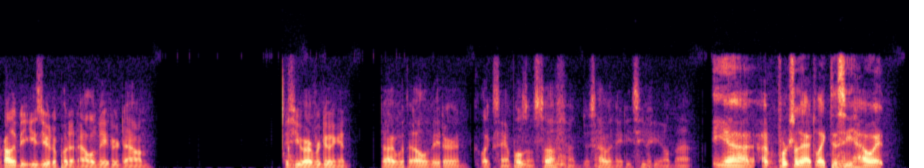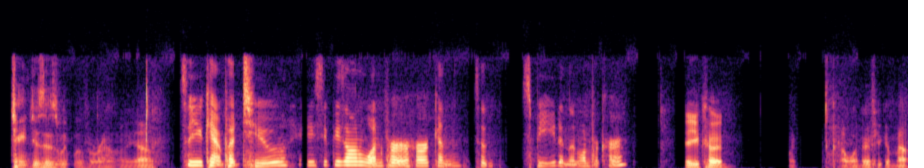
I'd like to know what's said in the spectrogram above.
Probably be easier to put an elevator down if you were ever doing a dive with the elevator and collect samples and stuff and just have an ADCP on that. Yeah, unfortunately, I'd like to see how it changes as we move around. Oh, yeah. So you can't put two ACPs on, one for Herc and to speed, and then one for current? Yeah, you could. I wonder if you could mount,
